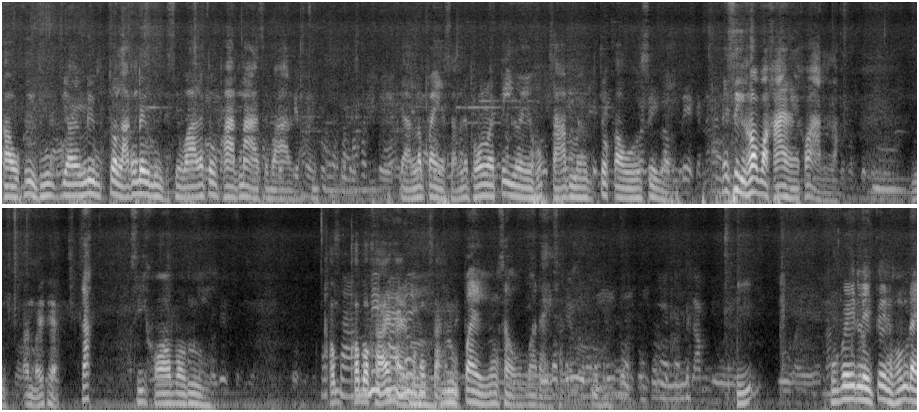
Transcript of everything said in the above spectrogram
เก่าคือทุกอย่างลืมตัวหลังเด้อลูกสิวาแล้วต้องผ่านมาสิวาเลยอย่างเราไปสันแล้วผมเราตีไว้หกสามมันตัวเก่าซื้อไว้ไม่ซื้อเขามาขายให้เขาอ่านหรอกอันไหวแท้จักสีคอบ่มีเขาเขาบอกขายให้หกสามลูกไปยังเสาบ่ได้ครับผมไปเล็กด้วยผมได้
